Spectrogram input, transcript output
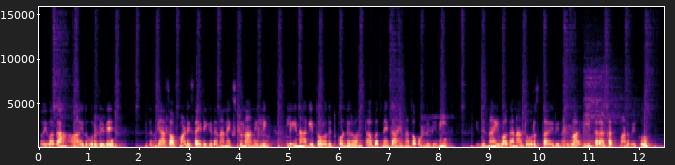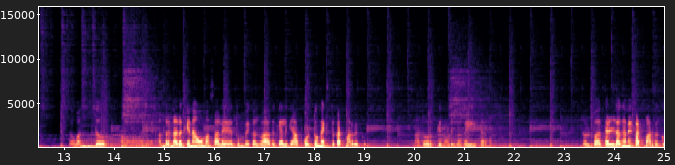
ಸೊ ಇವಾಗ ಇದು ಹುರಿದಿದೆ. ಇದನ್ನು ಗ್ಯಾಸ್ ಆಫ್ ಮಾಡಿ ಸೈಡಿಗೆ ಇಡೋಣ. ನೆಕ್ಸ್ಟ್ ನಾನಿಲ್ಲಿ ಕ್ಲೀನಾಗಿ ತೊಳೆದಿಟ್ಕೊಂಡಿರುವಂಥ ಬದನೆಕಾಯಿನ ತೊಗೊಂಡಿದ್ದೀನಿ. ಇದನ್ನು ಇವಾಗ ನಾನು ತೋರಿಸ್ತಾ ಇದ್ದೀನಲ್ವ? ಈ ಥರ ಕಟ್ ಮಾಡಬೇಕು. ಸೊ ಒಂದು ಅಂದರೆ ನಡಕ್ಕೆ ನಾವು ಮಸಾಲೆ ತುಂಬಬೇಕಲ್ವ? ಅದಕ್ಕೆ ಅಲ್ಲಿ ಗ್ಯಾಪ್ ಕೊಟ್ಟು ನೆಕ್ಸ್ಟ್ ಕಟ್ ಮಾಡಬೇಕು. ನಾನು ತೋರಿಸ್ತೀನಿ ನೋಡಿ ಇವಾಗ ಈ ಥರ ಸ್ವಲ್ಪ ತೆಳ್ಳಗನೆ ಕಟ್ ಮಾಡಬೇಕು.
